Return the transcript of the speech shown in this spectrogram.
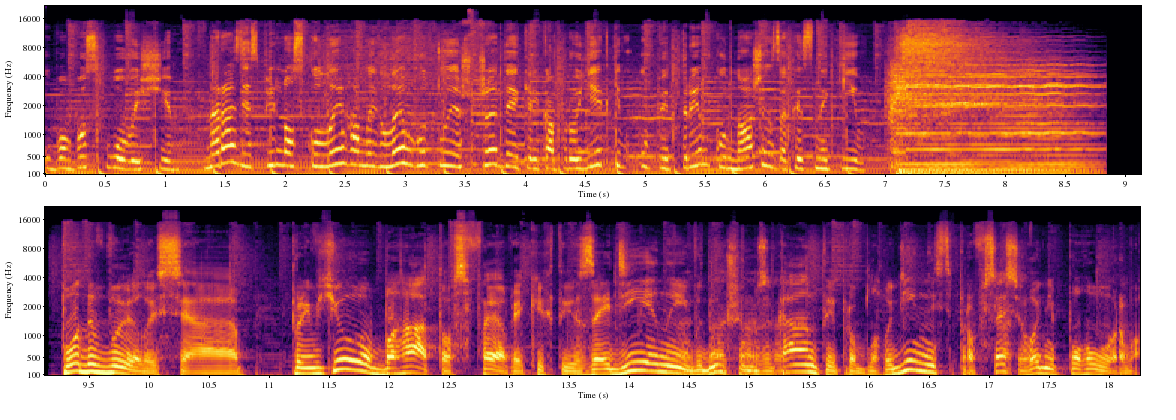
у бомбосховищі. Наразі спільно з колегами Лев готує ще декілька проєктів у підтримку наших захисників. Подивилися. Прев'ю багато сфер, в яких ти задіяний, Так, ведучий так, так, про благодійність, про все сьогодні поговоримо.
